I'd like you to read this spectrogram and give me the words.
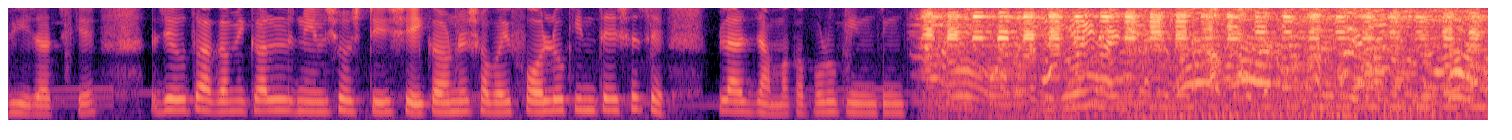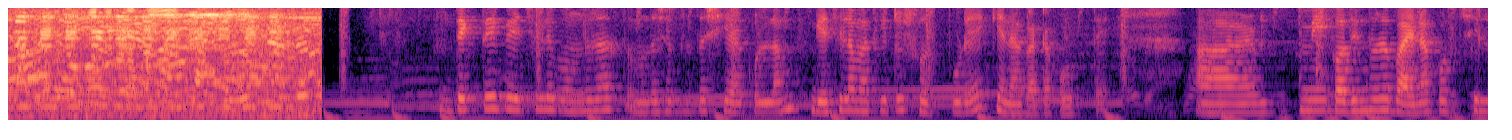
ভিড় আজকে। যেহেতু আগামীকাল নীল ষষ্ঠী, সেই কারণে সবাই ফলও কিনতে এসেছে, প্লাস জামা কাপড়ও কিনছে। দেখতেই পেয়েছিলে বন্ধুরা, তোমাদের সাথে তো শেয়ার করলাম। গেছিলাম আজকে একটু সোদপুরে কেনাকাটা করতে। আর মেয়ে কদিন ধরে বায়না করছিল,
